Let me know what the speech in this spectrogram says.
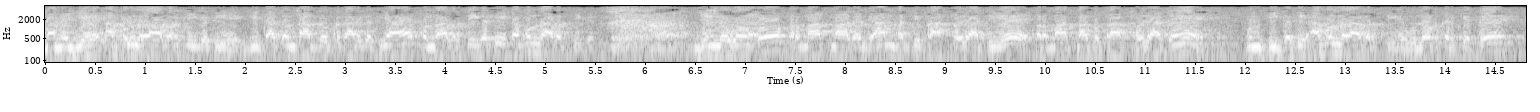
माने यह अपुनरावर्ती गति है। गीता के अनुसार दो प्रकार गतियाँ हैं, पुनरावर्ती गति एक अपुनरावर्ती गति। जिन लोगों को परमात्मा का ज्ञान भक्ति प्राप्त हो जाती है, परमात्मा को प्राप्त हो जाते हैं, उनकी गति अपुनरावर्ती है। वो लौट करके फिर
